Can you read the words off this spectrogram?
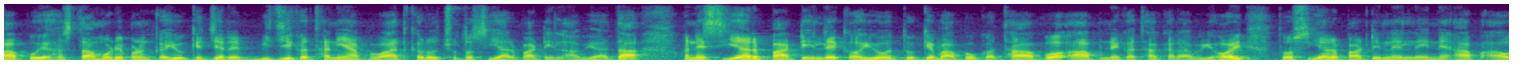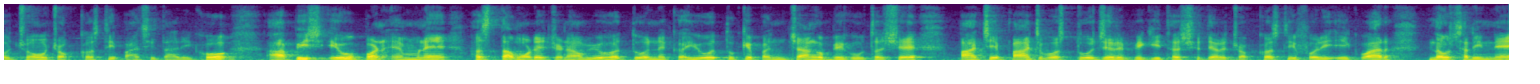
બાપુએ હસતા મોઢે પણ કહ્યું કે જ્યારે બીજી કથાની આપ વાત કરો છો તો સી આર પાટીલ આવ્યા હતા. અને સી આર પાટીલે કહ્યું હતું કે, બાપુ, કથા આપો, આપને કથા કરાવી હોય તો સી આર પાટીલને લઈને આપ આવજો, હું ચોક્કસથી પાછી તારીખો આપીશ. એવું પણ એમણે હસતા મોઢે જણાવ્યું હતું અને કહ્યું હતું કે, પંચાંગ ભેગું થશે, પાંચે પાંચ વસ્તુઓ જ્યારે ભેગી થશે ત્યારે ચોક્કસથી ફરી એકવાર નવસારીને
